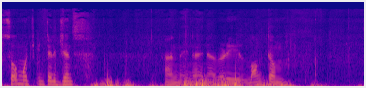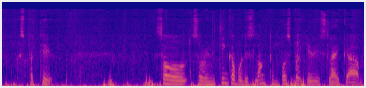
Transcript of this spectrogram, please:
so much intelligence and in a, in a very long term perspective so so when we think about this long term perspective it's like um,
